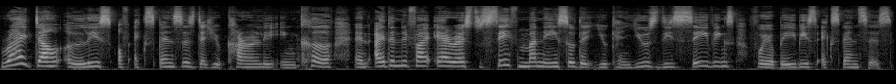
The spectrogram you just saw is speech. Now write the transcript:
Write down a list of expenses that you currently incur and identify areas to save money so that you can use these savings for your baby's expenses.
